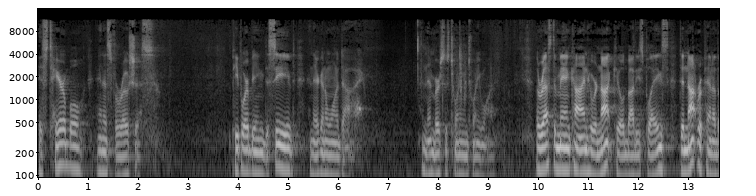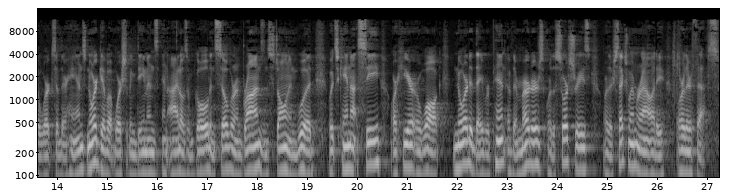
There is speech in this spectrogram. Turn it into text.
It's terrible and it's ferocious. People are being deceived and they're going to want to die. And then verses 20 and 21. The rest of mankind who were not killed by these plagues did not repent of the works of their hands, nor give up worshiping demons and idols of gold and silver and bronze and stone and wood, which cannot see or hear or walk, nor did they repent of their murders or the sorceries or their sexual immorality or their thefts.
